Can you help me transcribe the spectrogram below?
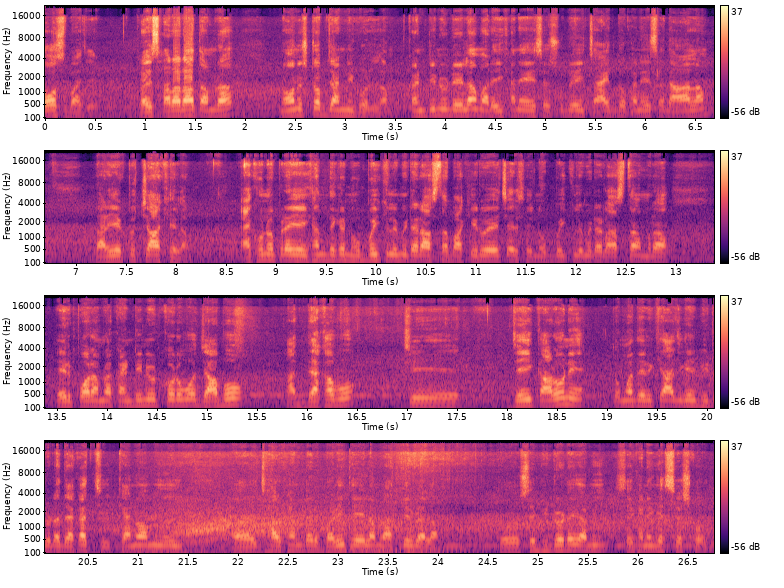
দশ বাজে। প্রায় সারা রাত আমরা নন স্টপ জার্নি করলাম। কন্টিনিউ এলাম আর এইখানে এসে শুধু এই চায়ের দোকানে এসে দাঁড়ালাম, দাঁড়িয়ে একটু চা খেলাম। এখনও প্রায় এইখান থেকে নব্বই কিলোমিটার রাস্তা বাকি রয়েছে। সেই নব্বই কিলোমিটার রাস্তা আমরা এরপর আমরা কন্টিনিউ করব, যাব আর দেখাবো যে যেই কারণে তোমাদেরকে আজকে এই ভিডিওটা দেখাচ্ছি। কেন আমি এই ঝাড়খণ্ডের বাড়িতে এলাম রাত্রির বেলা তো সেই ভিডিওটাই আমি সেখানে গিয়ে শেষ করব।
